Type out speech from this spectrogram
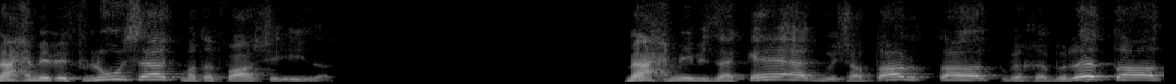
محمي بفلوسك ما ترفعش إيدك. محمي بذكائك بشطارتك بخبرتك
